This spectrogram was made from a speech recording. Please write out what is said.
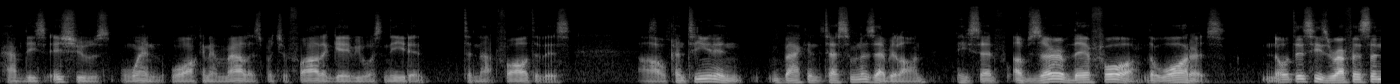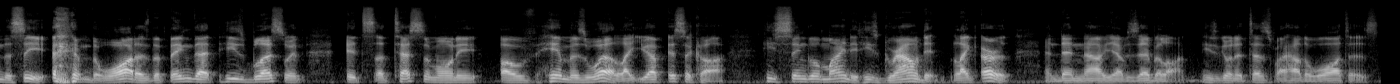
have these issues when walking in malice, but your father gave you what's needed to not fall to this. Uh, continuing back in the Testament of Zebulon, he said, Observe therefore the waters. Notice he's referencing the sea, the waters, the thing that he's blessed with. It's a testimony of him as well. Like you have Issachar, he's single minded, he's grounded like earth. And then now you have Zebulon. He's going to testify how the waters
